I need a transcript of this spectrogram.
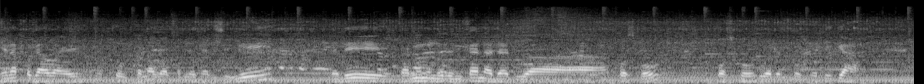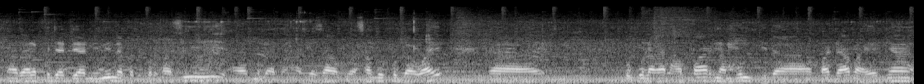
nginap pegawai untuk tenaga kerjanya di sini. Jadi kami menurunkan ada dua posko, posko 2 dan posko 3. Nah, dalam kejadian ini dapat informasi eh, mendapat ada salah satu pegawai eh, menggunakan apar namun tidak padam akhirnya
